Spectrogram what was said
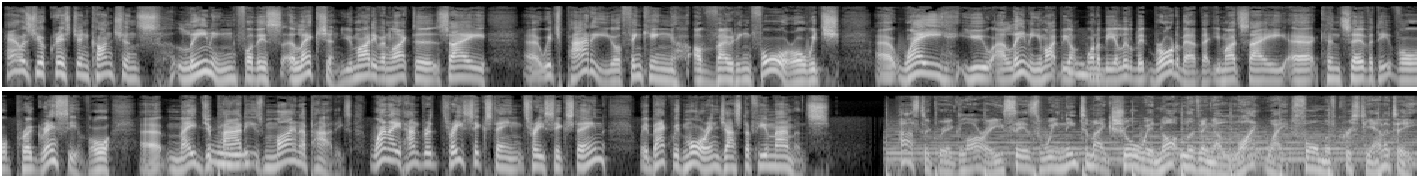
How is your Christian conscience leaning for this election? You might even like to say uh, which party you're thinking of voting for or which uh, way you are leaning. You might be, mm. want to be a little bit broad about that. You might say uh, conservative or progressive or uh, major mm. parties, minor parties. 1 800 316 316. We're back with more in just a few moments. Pastor Greg Laurie says we need to make sure we're not living a lightweight form of Christianity.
